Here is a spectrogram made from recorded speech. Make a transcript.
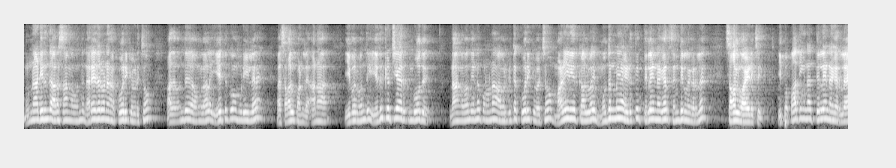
முன்னாடி இருந்த அரசாங்கம் வந்து நிறைய தடவை நாங்கள் கோரிக்கை விடுத்தோம் அதை வந்து அவங்களால ஏற்றுக்கவும் முடியல அதை சால்வ் பண்ணல. ஆனால் இவர் வந்து எதிர்க்கட்சியாக இருக்கும்போது நாங்கள் வந்து என்ன பண்ணோம்னா அவர்கிட்ட கோரிக்கை வச்சோம். மழைநீர் கால்வாய் முதன்மையாக எடுத்து தில்லைநகர் செந்தில் நகரில் சால்வ் ஆயிடுச்சு இப்போ பார்த்தீங்கன்னா தில்லைநகரில்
